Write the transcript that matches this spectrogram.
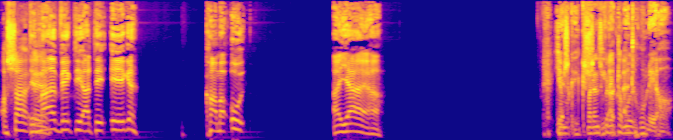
Og så... Det er øh, meget vigtigt, at det ikke kommer ud, at jeg er her. Jeg skal ikke hvordan sige, skulle det at, komme at ud? hun er her.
